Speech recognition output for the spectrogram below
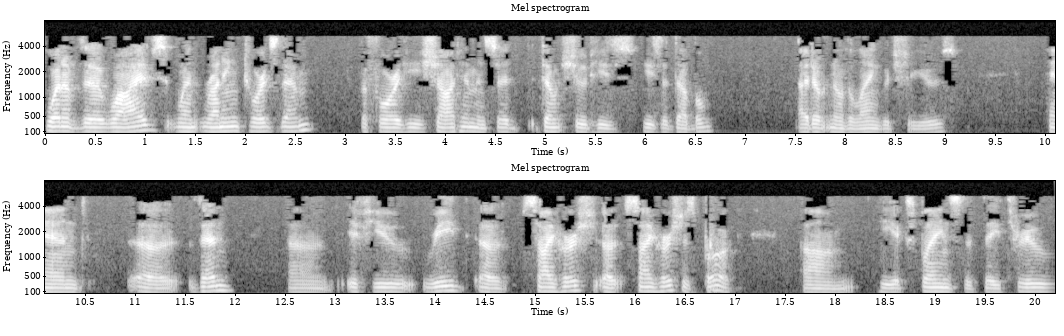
One of the wives went running towards them before he shot him and said, "Don't shoot. He's he's a double." I don't know the language to use. And uh, then, uh, if you read uh, Sy Hersh, uh, Sy Hersh's book, um, he explains that they threw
